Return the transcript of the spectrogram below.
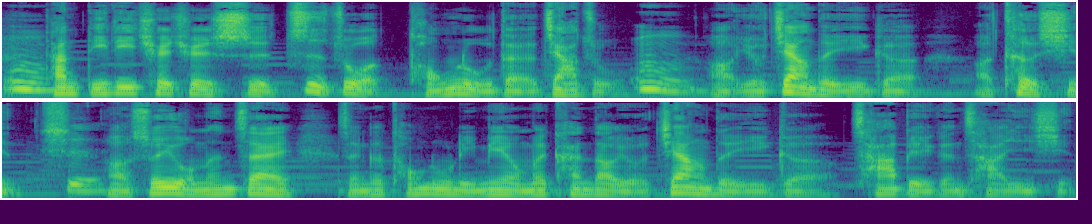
嗯。他的的确确是制作铜炉的家族，嗯。啊，有这样的一个呃特性是啊，所以我们在整个铜炉里面，我们会看到有这样的一个差别跟差异性。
